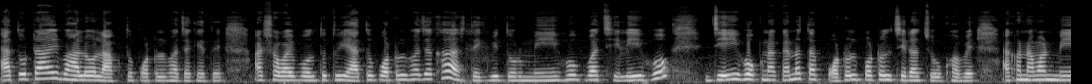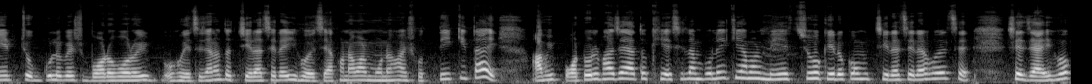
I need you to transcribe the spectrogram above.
এতটাই ভালো লাগতো পটল ভাজা খেতে। আর সবাই বলতো, তুই এত পটল ভাজা খাস, দেখবি তোর মেয়ে হোক বা ছেলেই হোক, যেই হোক না কেন তার পটল পটল চেরা চোখ হবে। এখন আমার মেয়ের চোখগুলো বেশ বড় বড়ই হয়েছে, জানো তো? চেরা চেরাই হয়েছে। এখন আমার মনে হয়, সত্যিই কি তাই? আমি পটল ভাজা এত খেয়েছিলাম বলেই কি আমার মেয়ের চোখ এরকম চেরা চেরা হয়েছে? সে যাই হোক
